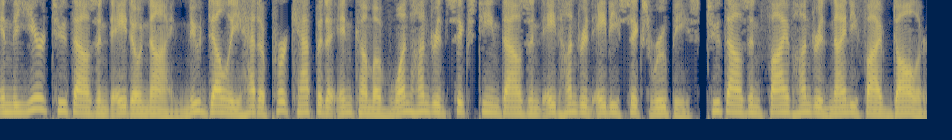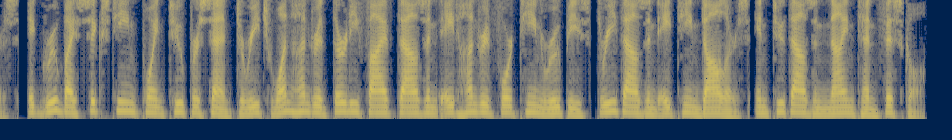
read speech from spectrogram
In the year 2008–09 New Delhi had a per capita income of 116,886 rupees $2,595. It grew by 16.2% to reach 135,814 rupees $3,018 in 2009–10 fiscal.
